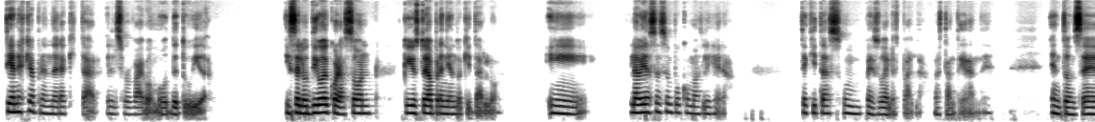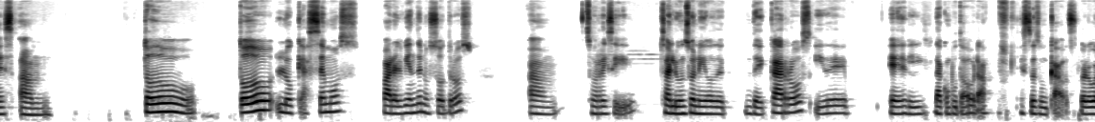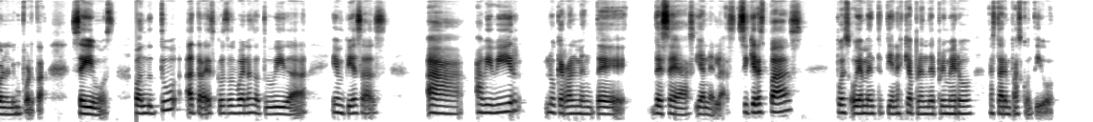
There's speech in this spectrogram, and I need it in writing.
tienes que aprender a quitar el survival mode de tu vida. Y se los digo de corazón que yo estoy aprendiendo a quitarlo. Y la vida se hace un poco más ligera. Te quitas un peso de la espalda bastante grande. Entonces, todo, todo lo que hacemos para el bien de nosotros, sorry si salió un sonido de, de carros y de el, la computadora. Esto es un caos, pero bueno, no importa. Seguimos. Cuando tú atraes cosas buenas a tu vida, empiezas a, a vivir lo que realmente deseas y anhelas. Si quieres paz, pues obviamente tienes que aprender primero a estar en paz contigo,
